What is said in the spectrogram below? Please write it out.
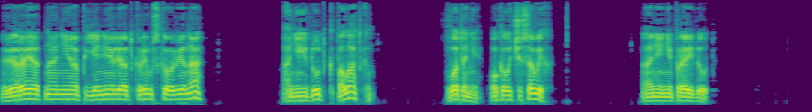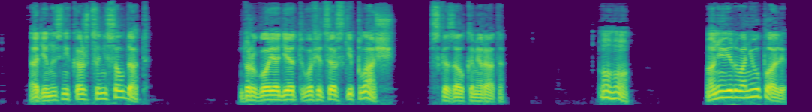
Вероятно, они опьянели от крымского вина. Они идут к палаткам. Вот они, около часовых. Они не пройдут. Один из них, кажется, не солдат. Другой одет в офицерский плащ, — сказал Камерата. — Ого! Они едва не упали.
